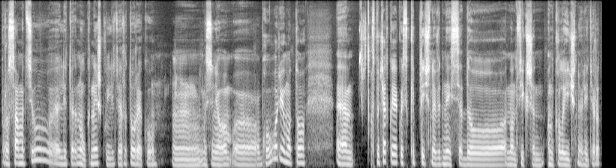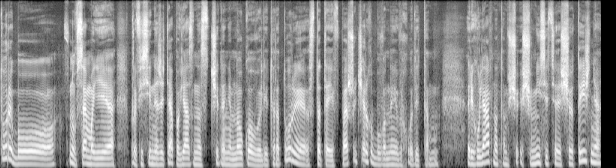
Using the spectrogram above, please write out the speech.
про саме цю е, літер... ну, книжку, літературу, яку ми сьогодні е, обговорюємо, то е, спочатку якось скептично віднесся до нонфікшн онкологічної літератури, бо ну, все моє професійне життя пов'язане з читанням наукової літератури, статей в першу чергу, бо вони виходять там регулярно, там щомісяця, щотижня.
